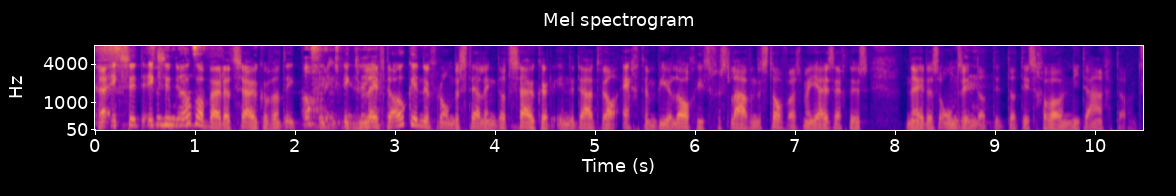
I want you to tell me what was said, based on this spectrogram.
Ja, ik zit, ik zit ook wel bij dat suiker, want ik, ik, ik, leefde ook in de veronderstelling dat suiker inderdaad wel echt een biologisch verslavende stof was. Maar jij zegt dus, nee, dat is onzin, dat, dat is gewoon niet aangetoond.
